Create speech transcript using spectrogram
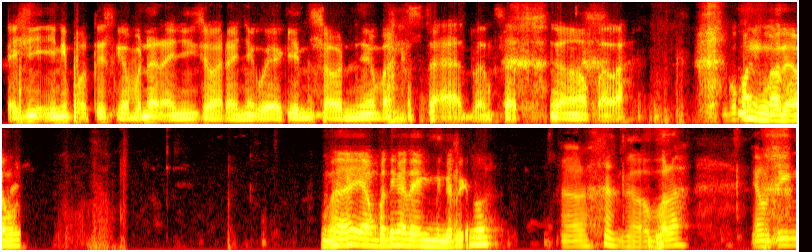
Eh, ini, ini podcast gak benar anjing suaranya gue yakin soundnya bangsat bangsat nggak ngapa lah Gue paling Udah. Nah, yang penting ada yang dengerin loh. Eh, Nggak apa lah. Yang penting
